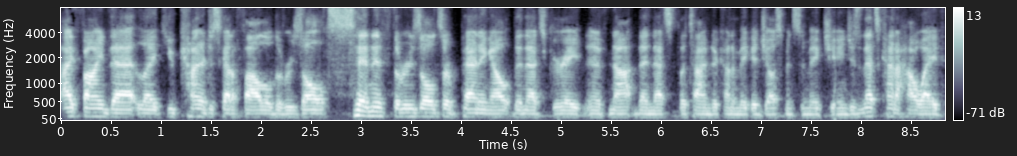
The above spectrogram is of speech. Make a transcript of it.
I find that like you kind of just got to follow the results, and if the results are panning out, then that's great, and if not, then that's the time to kind of make adjustments and make changes, and that's kind of how I've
